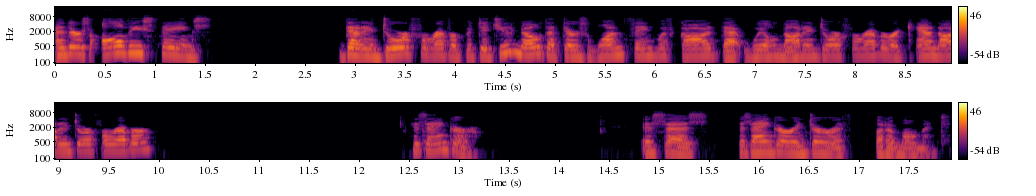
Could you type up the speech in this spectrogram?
And there's all these things that endure forever. But did you know that there's one thing with God that will not endure forever or cannot endure forever? His anger. It says, His anger endureth but a moment.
